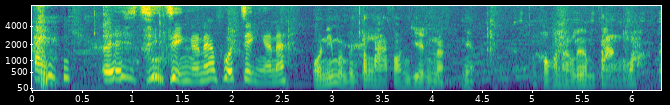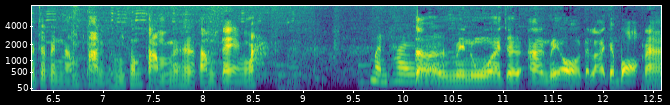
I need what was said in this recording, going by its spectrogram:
ปั่น เอ้ยจริงๆนะเนี่ยพูดจริงนะเนี่ยโอ้นี่เหมือนเป็นตลาดตอนเย็นอะเนี่ยเขากำลังเริ่มตั้งวะก็จะเป็นน้ำปั่นมีส้มตำก็คือตำแตงวะเหมือนไทยแต่เลยเมนูอาจจะอ่านไม่ออกแต่เราอาจจะบอกได้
